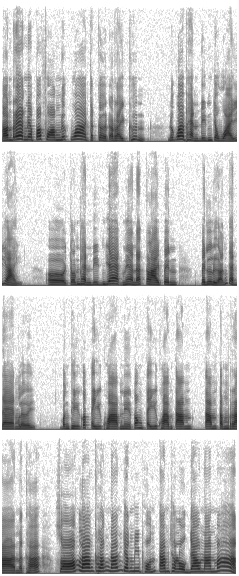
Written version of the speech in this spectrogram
ตอนแรกเนี่ยป้าฟองนึกว่าจะเกิดอะไรขึ้น นึกว่าแผ่นดินจะไหวใหญ่ เออจนแผ่นดินแยกเนี่ยนะกลายเป็นเป็นเหลืองกับแดงเลย บางทีก็ตีความนี่ต้องตีความตามตามตำรานะคะสองลางครั้งนั้นยังมีผลตามฉลกยาวนานมาก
